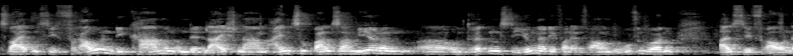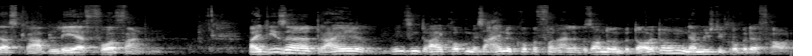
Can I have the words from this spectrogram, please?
Zweitens die Frauen, die kamen, um den Leichnam einzubalsamieren. Äh, und drittens die Jünger, die von den Frauen gerufen wurden, als die Frauen das Grab leer vorfanden. Bei dieser drei, diesen drei Gruppen ist eine Gruppe von einer besonderen Bedeutung, nämlich die Gruppe der Frauen.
